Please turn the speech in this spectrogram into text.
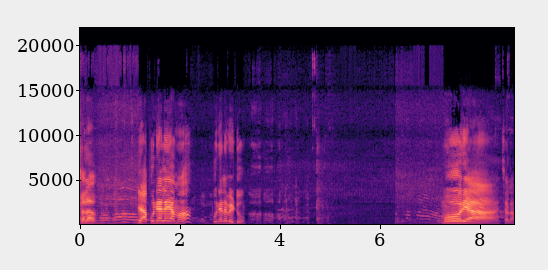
चला या पुण्याला या मग. पुण्याला भेटू. मोर्या चला.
